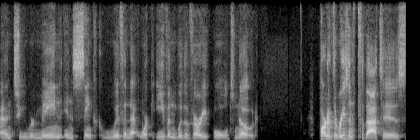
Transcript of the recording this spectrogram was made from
and to remain in sync with the network, even with a very old node. Part of the reason for that is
